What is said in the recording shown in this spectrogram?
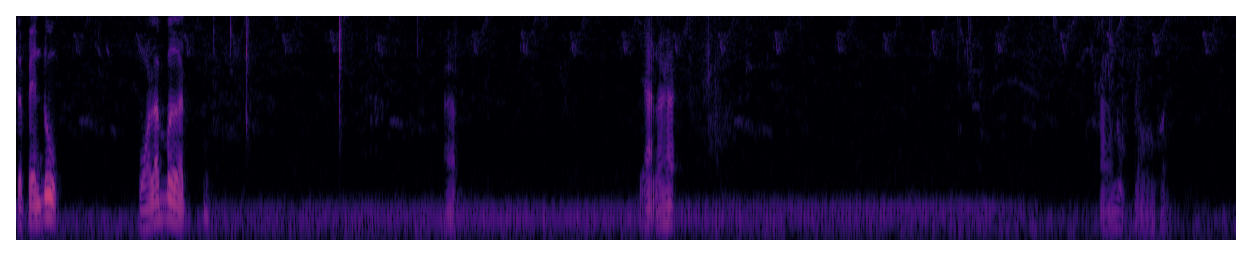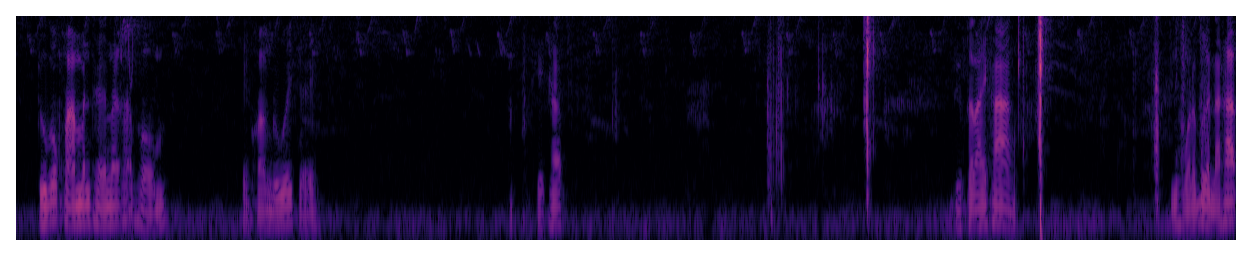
จะเป็นลูกหัวระเบิดครับยากนะฮะทางลูกลงก่อนดูเพื่อความบันเทิงนะครับผม เป็นความรู้เฉยๆโอเคครับดึงสไลด์ข้าง นี่หัวระเบิดนะครับ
